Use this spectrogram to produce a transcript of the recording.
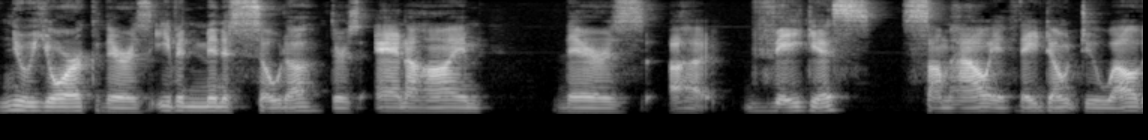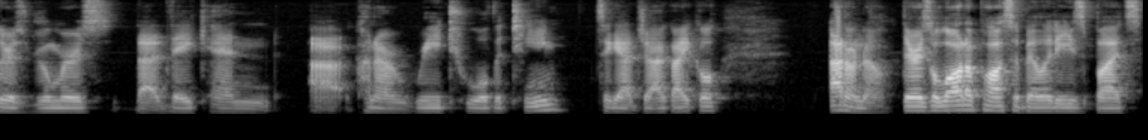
New York, there's even Minnesota, there's Anaheim, there's uh, Vegas. Somehow, if they don't do well, there's rumors that they can uh, kind of retool the team to get Jack Eichel. I don't know. There's a lot of possibilities, but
